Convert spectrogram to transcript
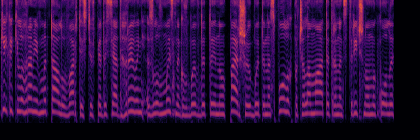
кілька кілограмів металу вартістю в 50 гривень зловмисник вбив дитину. Першою бити на сполох почала мати 13-річного Миколи.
